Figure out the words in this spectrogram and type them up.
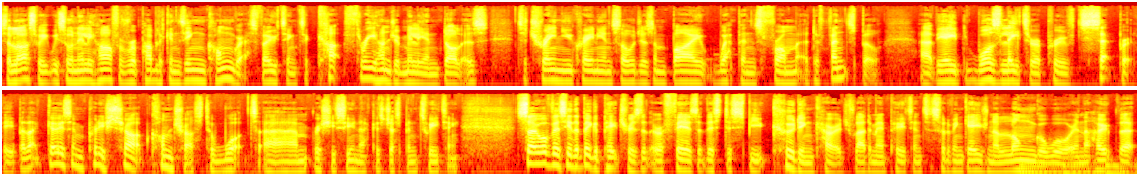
So last week we saw nearly half of Republicans in Congress voting to cut $300 million to train Ukrainian soldiers and buy weapons from a defense bill. Uh, the aid was later approved separately, but that goes in pretty sharp contrast to what um, Rishi Sunak has just been tweeting. So obviously the bigger picture is that there are fears that this dispute could encourage Vladimir Putin to sort of engage in a longer war in the hope that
